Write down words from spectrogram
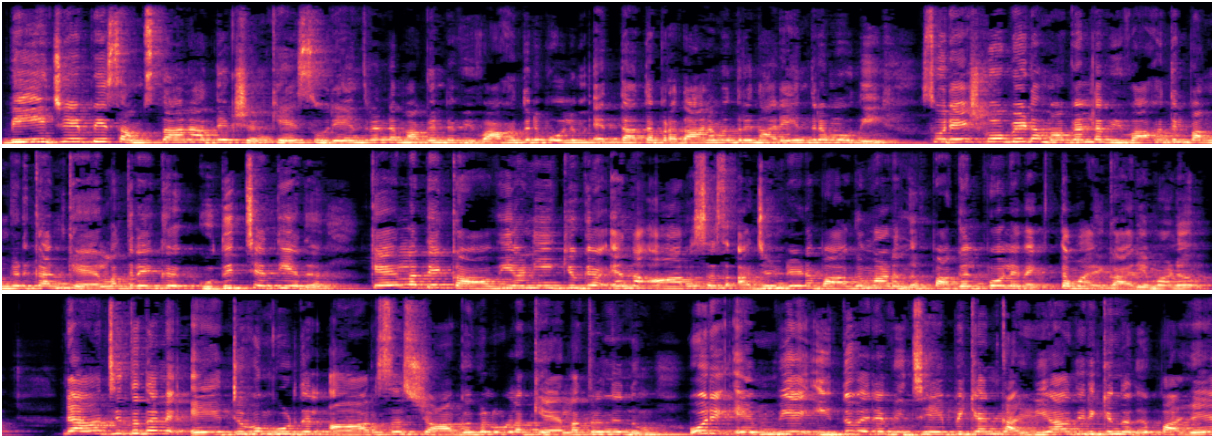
ബി ജെ പി സംസ്ഥാന അധ്യക്ഷൻ കെ സുരേന്ദ്രന്റെ മകന്റെ വിവാഹത്തിന് പോലും എത്താത്ത പ്രധാനമന്ത്രി നരേന്ദ്രമോദി സുരേഷ് ഗോപിയുടെ മകളുടെ വിവാഹത്തിൽ പങ്കെടുക്കാൻ കേരളത്തിലേക്ക് കുതിച്ചെത്തിയത് കേരളത്തെ കാവ്യണിയിക്കുക എന്ന ആർ എസ് എസ് അജണ്ടയുടെ ഭാഗമാണെന്ന് പകൽ പോലെ വ്യക്തമായ കാര്യമാണ്. രാജ്യത്ത് തന്നെ ഏറ്റവും കൂടുതൽ ആർ എസ് എസ് ശാഖകളുള്ള കേരളത്തിൽ നിന്നും ഒരു എം ബി എ ഇതുവരെ വിജയിപ്പിക്കാൻ കഴിയാതിരിക്കുന്നത് പഴയ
